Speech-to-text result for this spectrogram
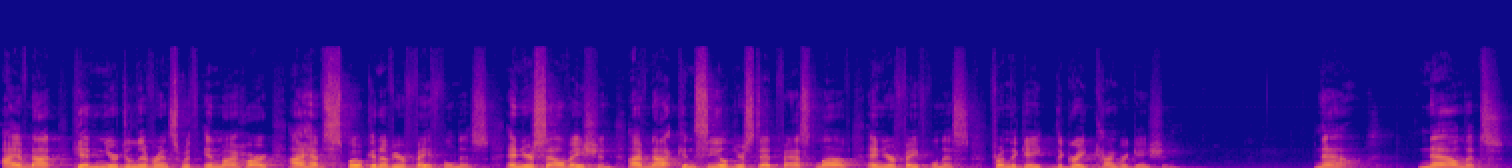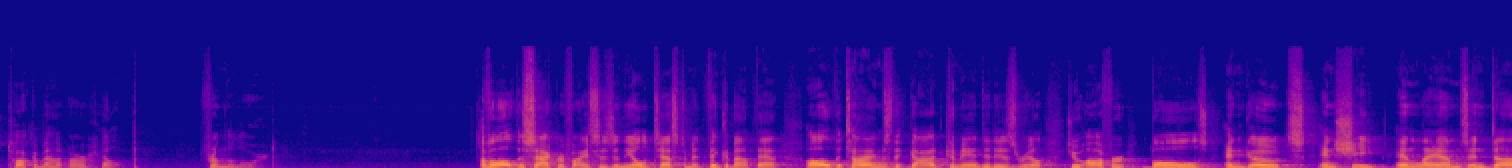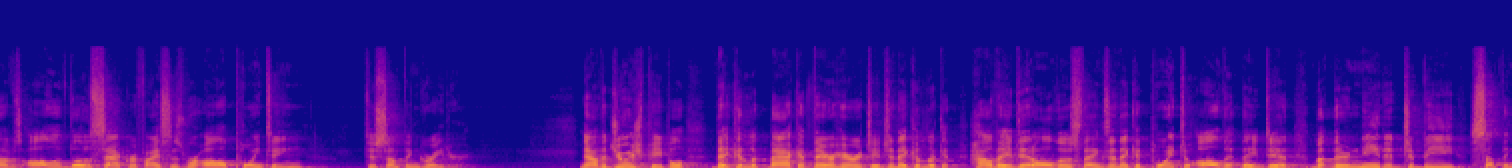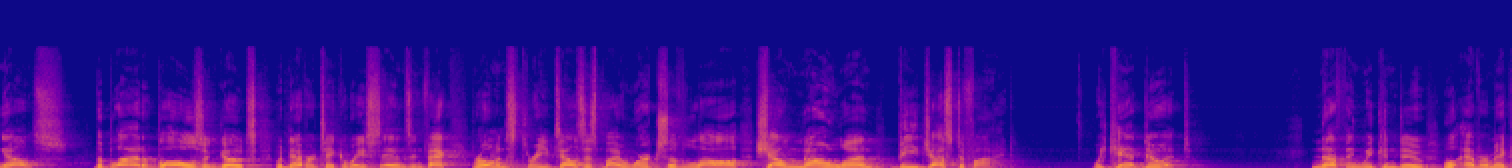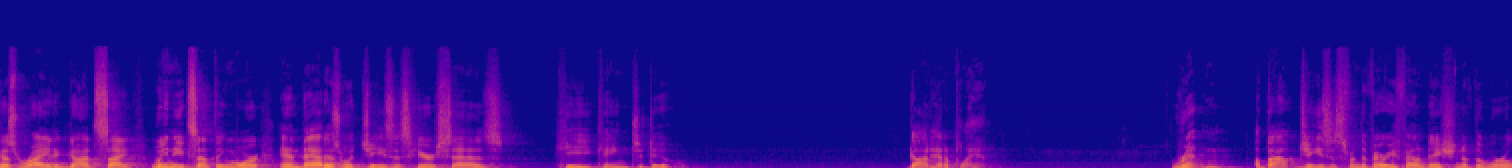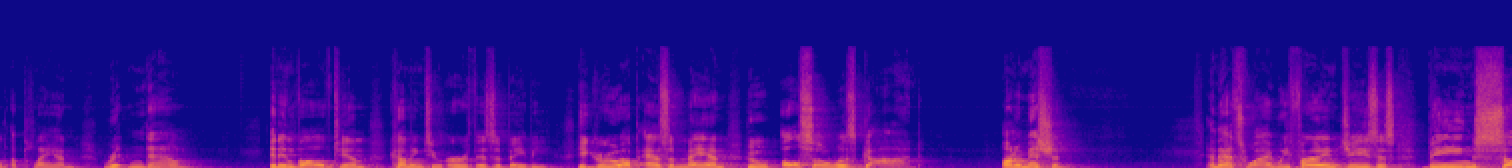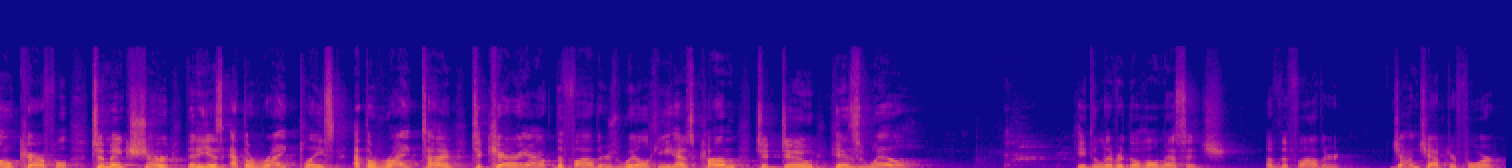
I have not hidden your deliverance within my heart. I have spoken of your faithfulness and your salvation. I have not concealed your steadfast love and your faithfulness from the, gate, the great congregation. Now, now let's talk about our help from the Lord. Of all the sacrifices in the Old Testament, think about that. All the times that God commanded Israel to offer bulls and goats and sheep and lambs and doves, all of those sacrifices were all pointing to something greater. Now, the Jewish people, they could look back at their heritage and they could look at how they did all those things and they could point to all that they did, but there needed to be something else. The blood of bulls and goats would never take away sins. In fact, Romans 3 tells us, by works of law shall no one be justified. We can't do it. Nothing we can do will ever make us right in God's sight. We need something more, and that is what Jesus here says he came to do. God had a plan written about Jesus from the very foundation of the world, a plan written down. It involved him coming to earth as a baby. He grew up as a man who also was God on a mission. And that's why we find Jesus being so careful to make sure that he is at the right place at the right time to carry out the Father's will. He has come to do his will he delivered the whole message of the Father. John chapter 4.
